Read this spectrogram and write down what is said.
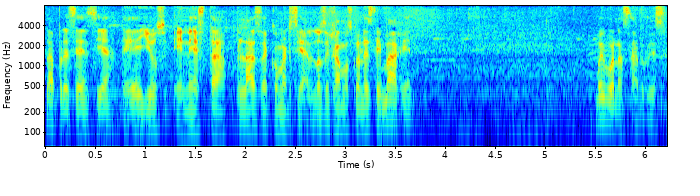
la presencia de ellos en esta plaza comercial. Los dejamos con esta imagen. Muy buenas tardes.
